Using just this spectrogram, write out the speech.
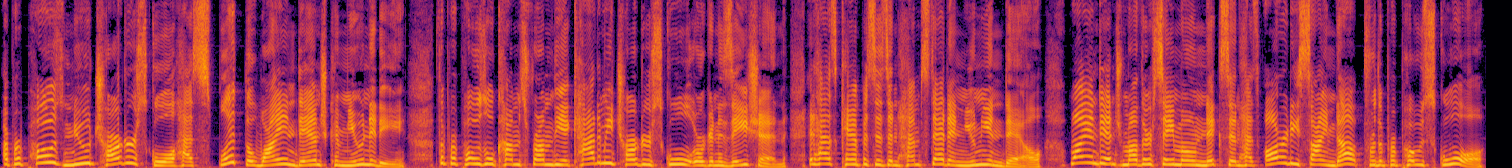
A proposed new charter school has split the Wyandanch community. The proposal comes from the Academy Charter School organization. It has campuses in Hempstead and Uniondale. Wyandanch mother Simone Nixon has already signed up for the proposed school.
